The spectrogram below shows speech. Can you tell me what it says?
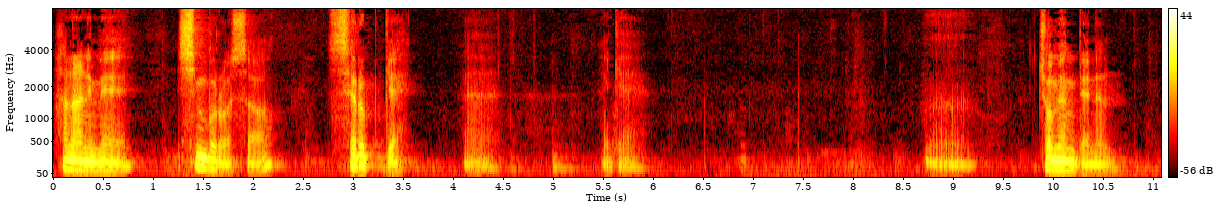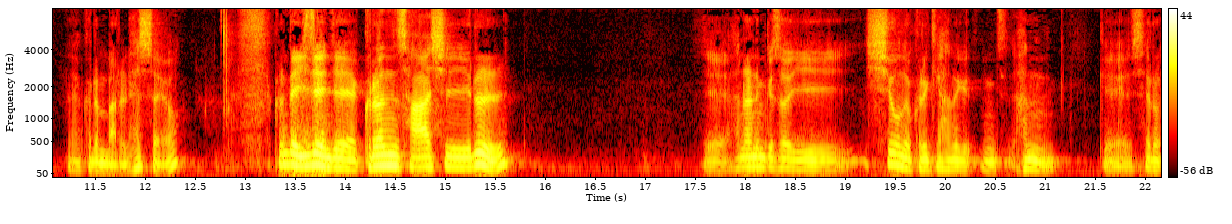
하나님의 신부로서 새롭게 이렇게 어, 조명되는 그런 말을 했어요. 그런데 이제 이제 그런 사실을 하나님께서 이 시온을 그렇게 한게 새로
